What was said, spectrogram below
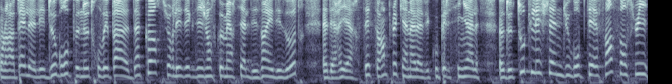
On le rappelle, les deux groupes ne trouvaient pas d'accord sur les exigences commerciales des uns et des autres. Derrière, c'est simple. Canal avait coupé le signal de toutes les chaînes du groupe TF1. S'ensuit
